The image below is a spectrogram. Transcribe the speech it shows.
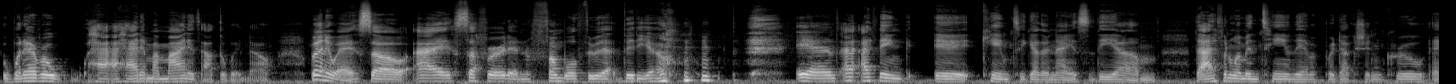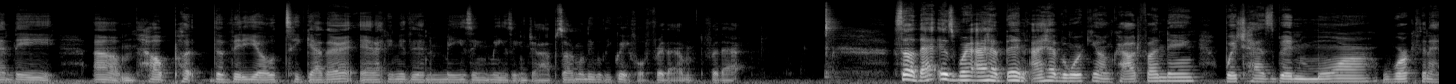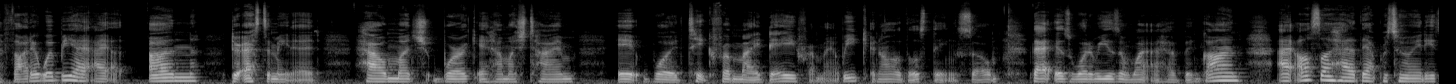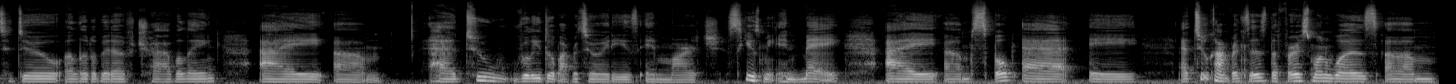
whatever I had in my mind is out the window. But anyway, so I suffered and fumbled through that video, and I, I, think it came together nice. The um, the iFund Women team they have a production crew and they um, help put the video together, and I think they did an amazing, amazing job. So I'm really, really grateful for them for that. So that is where I have been. I have been working on crowdfunding, which has been more work than I thought it would be. I, I underestimated how much work and how much time it would take from my day, from my week, and all of those things. So that is one reason why I have been gone. I also had the opportunity to do a little bit of traveling. I um, had two really dope opportunities in March, excuse me, in May. I um, spoke at a at two conferences. The first one was um,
